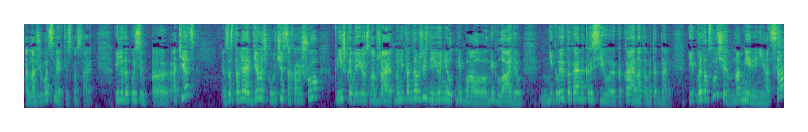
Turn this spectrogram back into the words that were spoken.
она же его от смерти спасает. Или, допустим, э, отец заставляет девочку учиться хорошо, книжками ее снабжает, но никогда в жизни ее не, не баловал, не гладил, не говорил, какая она красивая, какая она там и так далее. И в этом случае намерение отца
